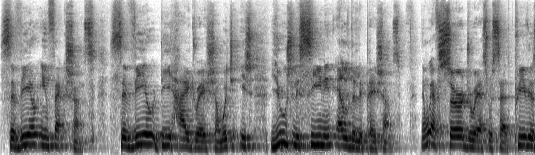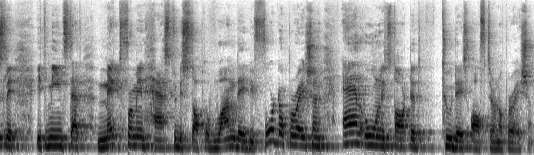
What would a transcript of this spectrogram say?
severe infections, severe dehydration, which is usually seen in elderly patients. Then we have surgery, as we said previously. It means that metformin has to be stopped one day before the operation and only started two days after an operation.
